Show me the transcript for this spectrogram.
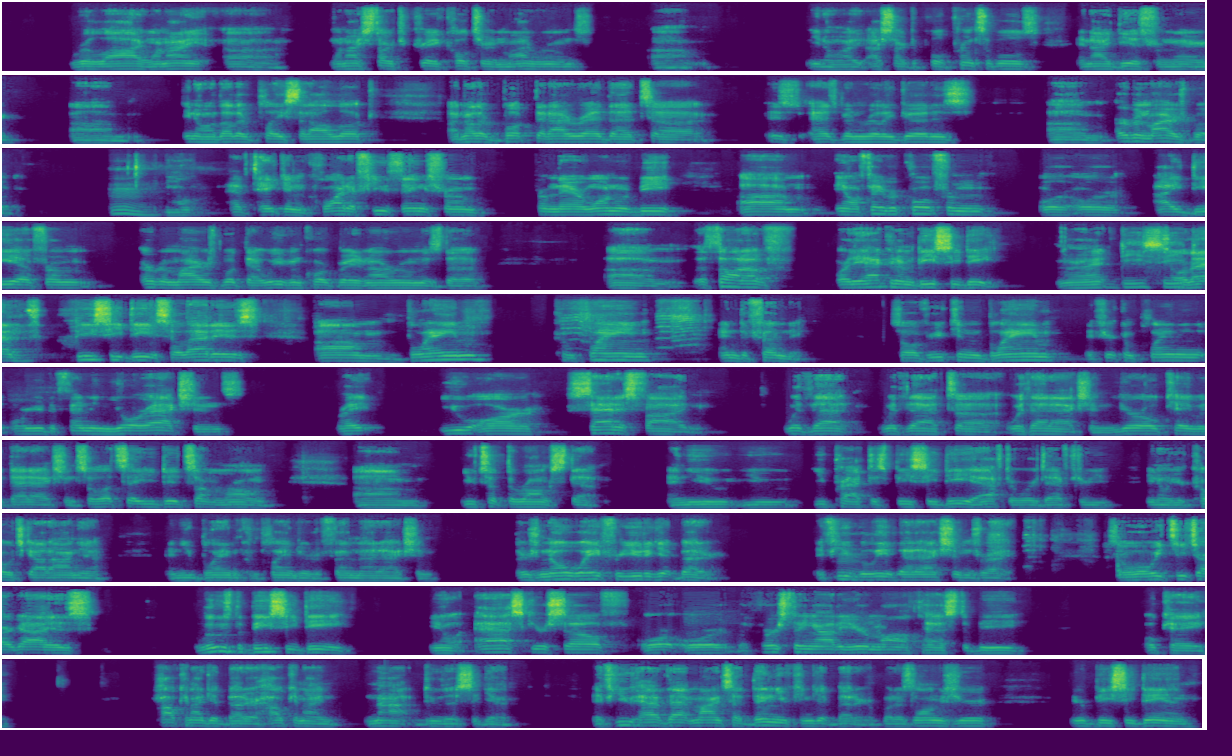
rely when I uh, when I start to create culture in my rooms. Um, you know, I, I, start to pull principles and ideas from there. Um, you know, another place that I'll look, another book that I read that uh, is has been really good is um, Urban Meyer's book. Mm. You know, have taken quite a few things from from there. One would be, um, you know, a favorite quote from or or idea from Urban Meyer's book that we've incorporated in our room is the um, the thought of or the acronym BCD. All right, DCD. So that BCD. So that is um, blame, complain, and defending. So if you can blame, if you're complaining or you're defending your actions, right, you are satisfied with that with that uh, with that action. You're okay with that action. So let's say you did something wrong, um, you took the wrong step, and you you you practice BCD afterwards after you you know your coach got on you, and you blame, complained, or defend that action. There's no way for you to get better if you hmm. believe that action is right. So what we teach our guy is lose the BCD. You know, ask yourself, or or the first thing out of your mouth has to be okay, how can I get better? How can I not do this again? If you have that mindset, then you can get better. But as long as you're you're BCDing,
